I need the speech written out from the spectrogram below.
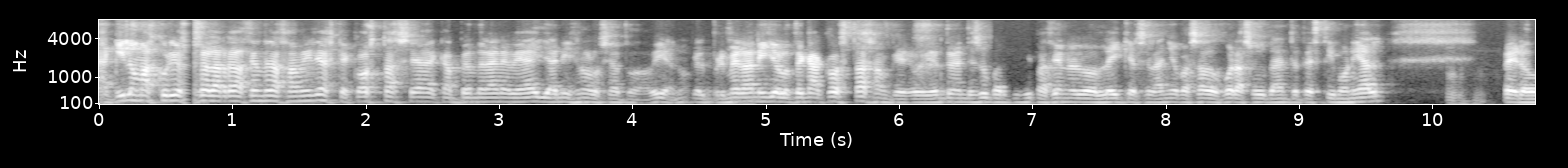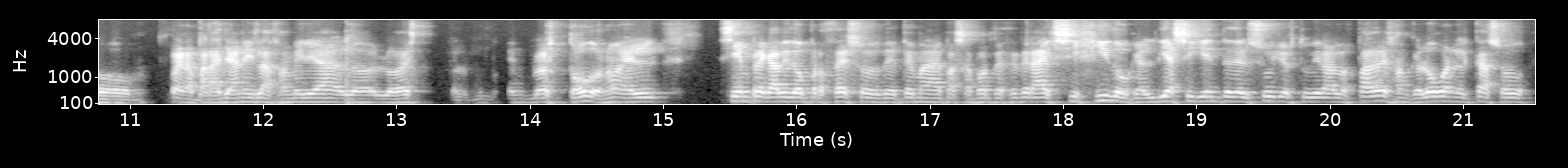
Aquí lo más curioso de la relación de la familia es que Costas sea campeón de la NBA y Yanis no lo sea todavía, ¿no? Que el primer anillo lo tenga Costas, aunque evidentemente su participación en los Lakers el año pasado fuera absolutamente testimonial. Pero bueno, para Yanis la familia lo, es, lo es todo, ¿no? Él siempre que ha habido procesos de tema de pasaporte, etcétera, ha exigido que el día siguiente del suyo estuvieran los padres, aunque luego en el caso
